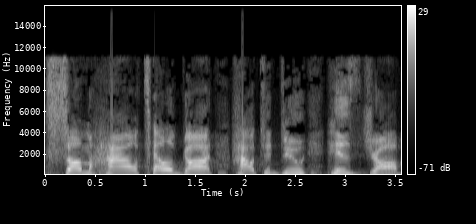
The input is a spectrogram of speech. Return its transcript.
somehow tell God how to do His job.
